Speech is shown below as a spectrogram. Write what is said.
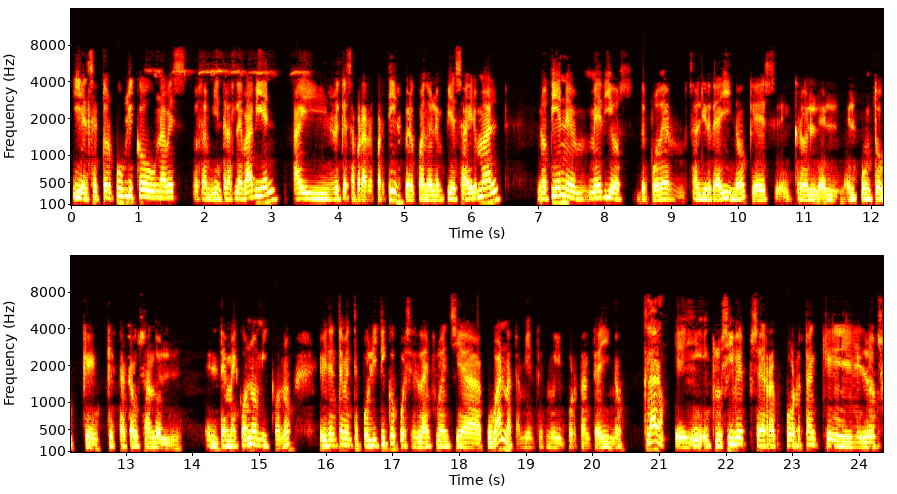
y el sector público una vez, o sea, mientras le va bien, hay riqueza para repartir, pero cuando le empieza a ir mal, no tiene medios de poder salir de ahí, ¿no? Que es, eh, creo, el, el, punto que, que, está causando el, el tema económico, ¿no? Evidentemente político, pues es la influencia cubana también, que es muy importante ahí, ¿no? Claro. Eh, inclusive se reportan que los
